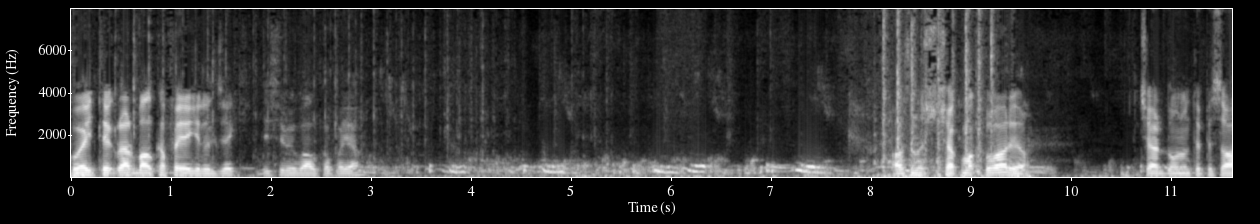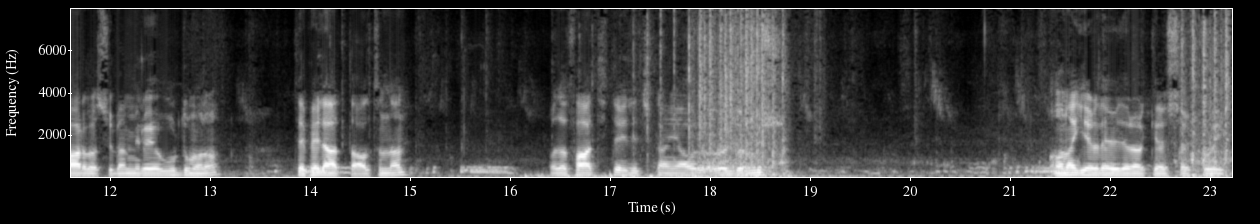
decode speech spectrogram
Kuveyt tekrar bal kafaya girilecek. Dişi bir bal kafaya. Aslında şu çakmaklı var ya. İçeride onun tepesi ağır basıyor. Ben Miro'ya vurdum onu. Tepeli attı altından. O da Fatih'te ile çıkan yavru öldürmüş. Ona gerilebilir arkadaşlar Kuveyt.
